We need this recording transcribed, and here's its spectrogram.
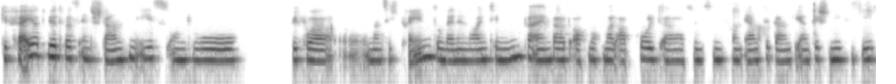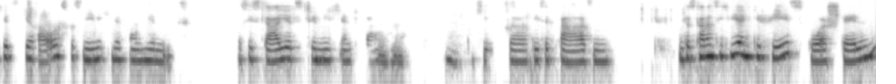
gefeiert wird, was entstanden ist und wo, bevor äh, man sich trennt und einen neuen Termin vereinbart, auch nochmal abholt, äh, so im Sinn von Erntedank, Ernteschnitt, wie gehe ich jetzt hier raus, was nehme ich mir von hier mit? Was ist da jetzt für mich entstanden? Äh, diese Phasen. Und das kann man sich wie ein Gefäß vorstellen,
